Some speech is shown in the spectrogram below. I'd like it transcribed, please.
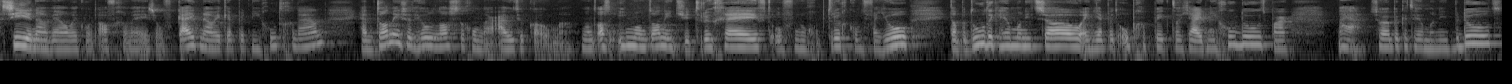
Zie je nou wel, ik word afgewezen. Of kijk nou, ik heb het niet goed gedaan. Ja, dan is het heel lastig om daaruit te komen. Want als iemand dan iets je teruggeeft of nog op terugkomt van... joh, dat bedoelde ik helemaal niet zo. En je hebt het opgepikt dat jij het niet goed doet. Maar nou ja, zo heb ik het helemaal niet bedoeld.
